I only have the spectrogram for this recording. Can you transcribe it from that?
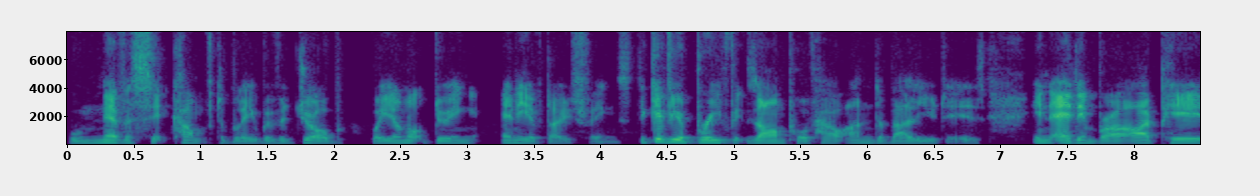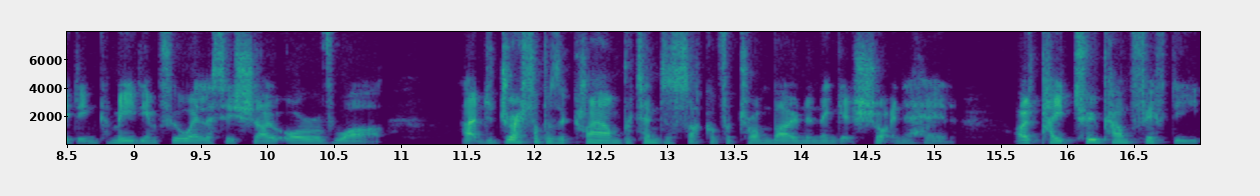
will never sit comfortably with a job where you're not doing any of those things. To give you a brief example of how undervalued it is, in Edinburgh, I appeared in comedian Phil Ellis's show Au revoir. I had to dress up as a clown, pretend to suck off a trombone, and then get shot in the head. I was paid £2.50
